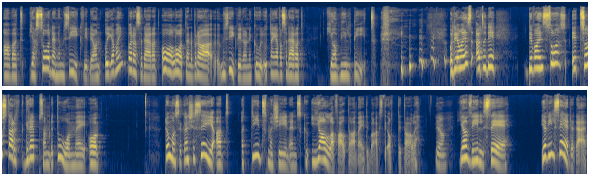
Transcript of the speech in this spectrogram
av att jag såg den här musikvideon och jag var inte bara sådär att åh, låten är bra, musikvideon är kul, utan jag var sådär att jag vill dit. och det var, en, alltså det, det var en så, ett så starkt grepp som det tog om mig och då måste jag kanske säga att, att tidsmaskinen skulle i alla fall ta mig tillbaka till 80-talet. Ja. Jag vill se, jag vill se det där.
